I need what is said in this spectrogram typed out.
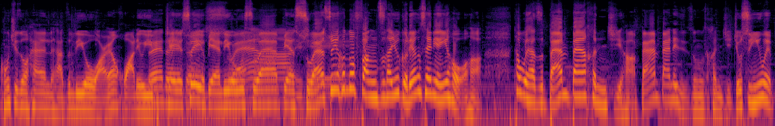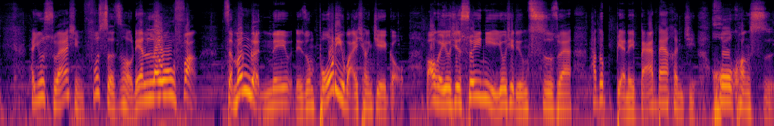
空气中含啥子硫、二氧化硫，一对对隔水又变硫酸，变酸，所以很多房子它有个两三年以后哈，它为啥子斑斑痕迹哈，斑斑的这种痕迹，就是因为它有酸性腐蚀之后，连楼房这么硬的那种玻璃外墙结构，包括有些水泥、有些那种瓷砖，它都变得斑斑痕迹，何况是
